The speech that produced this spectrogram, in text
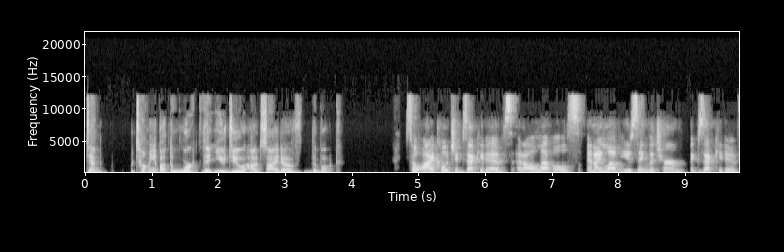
Deb tell me about the work that you do outside of the book. So I coach executives at all levels, and I love using the term executive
